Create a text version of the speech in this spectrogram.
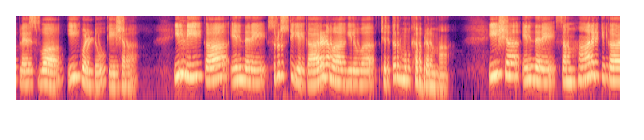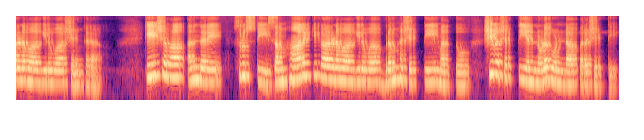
ಪ್ಲಸ್ ವ ಈಕ್ವಲ್ ಟು ಕೇಶವ. ಇಲ್ಲಿ ಕ ಎಂದರೆ ಸೃಷ್ಟಿಗೆ ಕಾರಣವಾಗಿರುವ ಚತುರ್ಮುಖ ಬ್ರಹ್ಮ. ಈಶ ಎಂದರೆ ಸಂಹಾರಕ್ಕೆ ಕಾರಣವಾಗಿರುವ ಶಂಕರ. ಕೇಶವ ಅಂದರೆ ಸೃಷ್ಟಿ ಸಂಹಾರಕ್ಕೆ ಕಾರಣವಾಗಿರುವ ಬ್ರಹ್ಮಶಕ್ತಿ ಮತ್ತು ಶಿವಶಕ್ತಿಯನ್ನೊಳಗೊಂಡ ಪರಶಕ್ತಿ.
